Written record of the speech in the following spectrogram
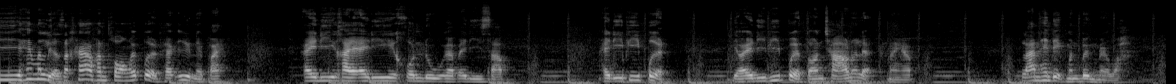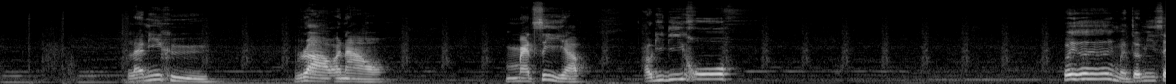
ดีๆ ให้มันเหลือสักห้าพันทองไว้เปิดแพ็คอื่นหน่อยไป ไอดีใครไอดีคนดูครับไอดีซับไอดีพี่เปิด เดี๋ยวไอดีพี่เปิดตอนเช้านั่นแหละนะครับ ร้านให้เด็กมันเบิ่งหน่อยวะ และนี่คือราวอนาวแมตซี่ครับ เอาดีๆโค เฮ้ยเฮ้ยเหมือนจะมีแส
